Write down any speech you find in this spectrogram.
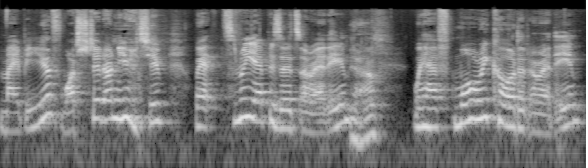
Maybe you've watched it on YouTube. We had three episodes already. yeah. We have more recorded already.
